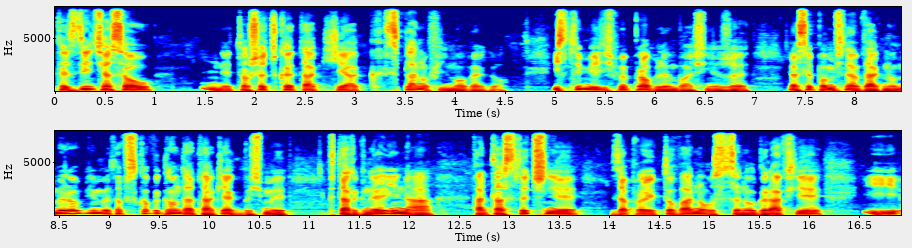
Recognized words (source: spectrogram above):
te zdjęcia są y, troszeczkę tak jak z planu filmowego. I z tym mieliśmy problem właśnie, że ja sobie pomyślałem tak, no my robimy, to wszystko wygląda tak, jakbyśmy wtargnęli na fantastycznie zaprojektowaną scenografię i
